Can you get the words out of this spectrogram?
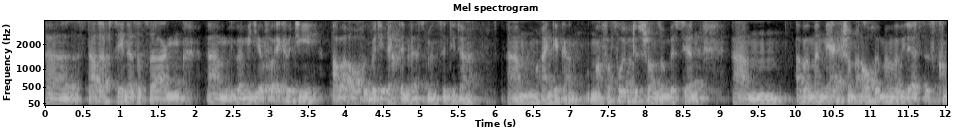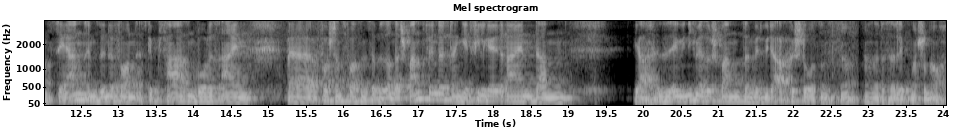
äh, Startup-Szene sozusagen ähm, über Media for Equity, aber auch über Direktinvestments sind die da ähm, reingegangen. Und man verfolgt es schon so ein bisschen, ähm, aber man merkt schon auch immer mal wieder, es ist Konzern im Sinne von, es gibt Phasen, wo das ein äh, Vorstandsvorsitzender besonders spannend findet, dann geht viel Geld rein, dann ja, es ist irgendwie nicht mehr so spannend, dann wird wieder abgestoßen. Ne? Also das erlebt man schon auch.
